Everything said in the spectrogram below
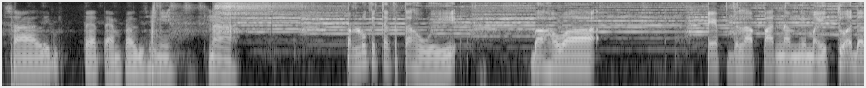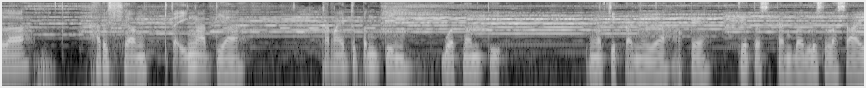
salin kita tempel di sini. Nah perlu kita ketahui bahwa F865 itu adalah harus yang kita ingat ya. Karena itu penting buat nanti pengecitannya ya. Oke kita stempel dulu selesai.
